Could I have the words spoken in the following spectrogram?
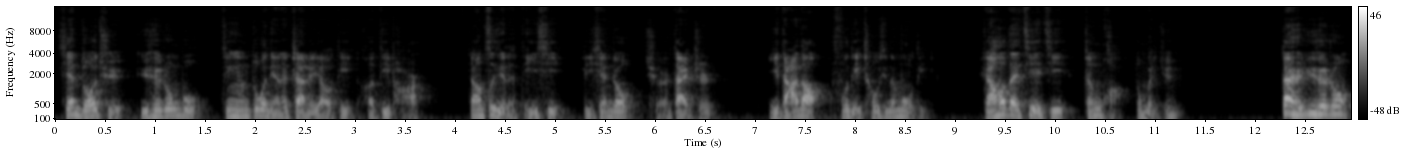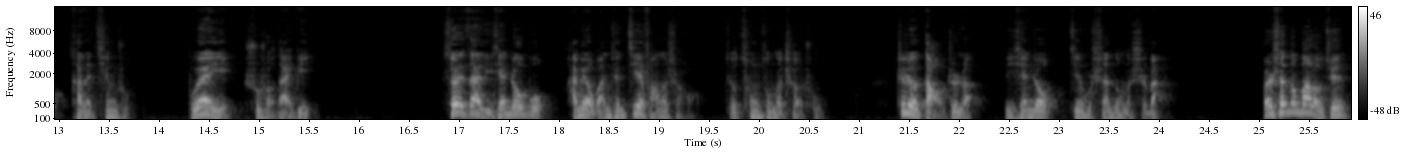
先夺取于学忠部经营多年的战略要地和地盘，让自己的嫡系李先洲取而代之，以达到釜底抽薪的目的，然后再借机整垮东北军。但是于学忠看得清楚，不愿意束手待毙，所以在李先洲部还没有完全接防的时候，就匆匆的撤出，这就导致了李先洲进入山东的失败。而山东八路军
